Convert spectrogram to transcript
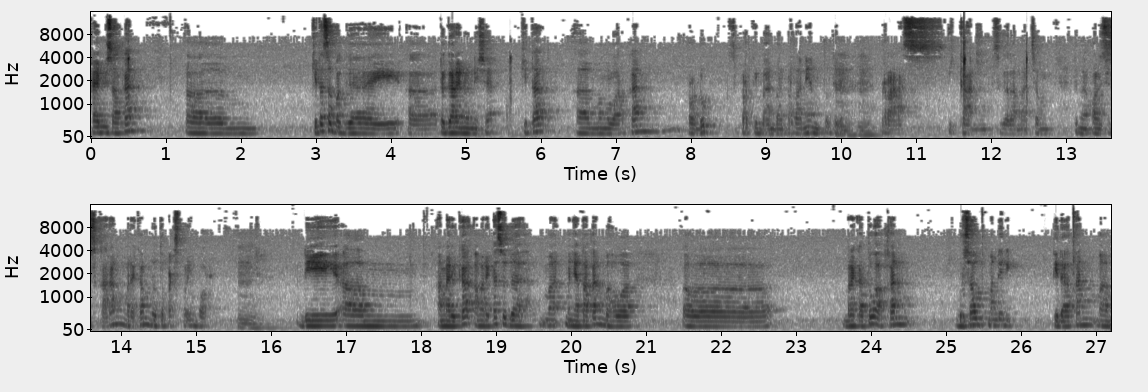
Kayak misalkan em, kita sebagai eh, negara Indonesia kita eh, mengeluarkan produk seperti bahan-bahan pertanian betul tidak? Hmm, hmm. Beras, ikan segala macam. Dengan kondisi sekarang mereka menutup ekspor impor Hmm. di em, Amerika Amerika sudah menyatakan bahwa eh, mereka tuh akan berusaha untuk mandiri tidak akan eh,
